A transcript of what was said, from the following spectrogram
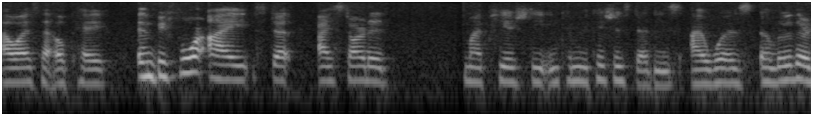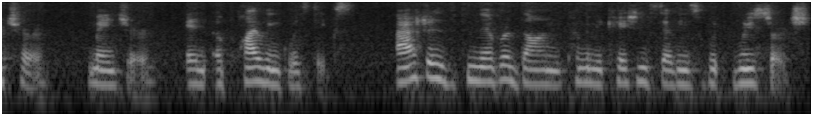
I was like, okay. And before I st- I started my PhD in communication studies, I was a literature major in applied linguistics. I actually have never done communication studies with research.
